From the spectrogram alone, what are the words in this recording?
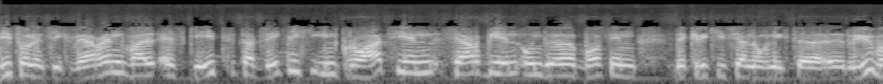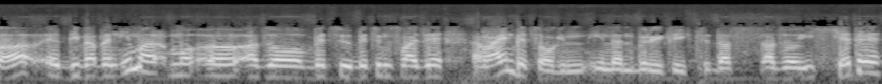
die sollen sich wehren, weil es geht tatsächlich in Kroatien, Serbien und äh, Bosnien, der Krieg ist ja noch nicht äh, rüber, äh, die werden immer, äh, also, beziehungsweise reinbezogen in den Bürgerkrieg. Das, also ich ich hätte,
